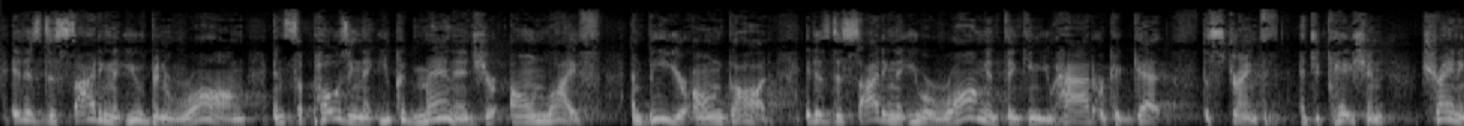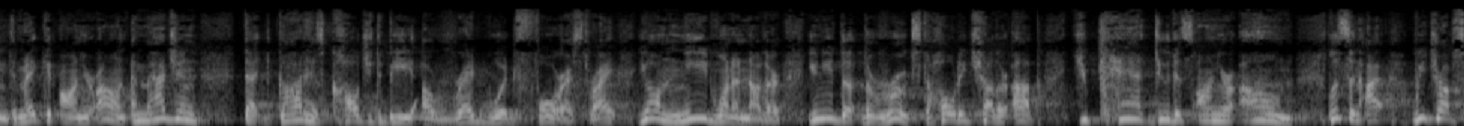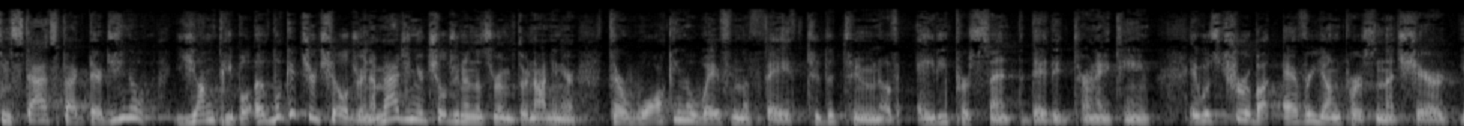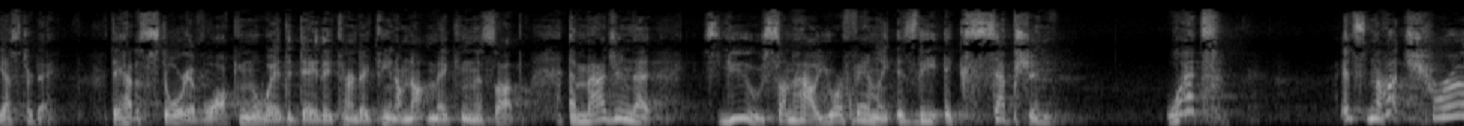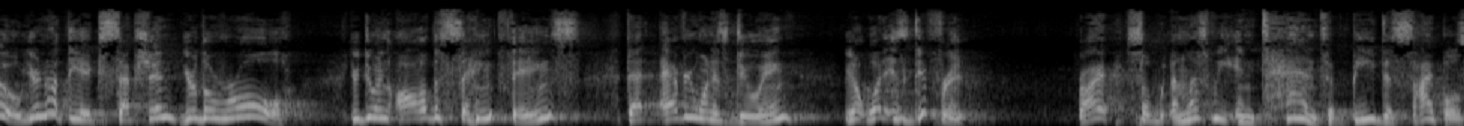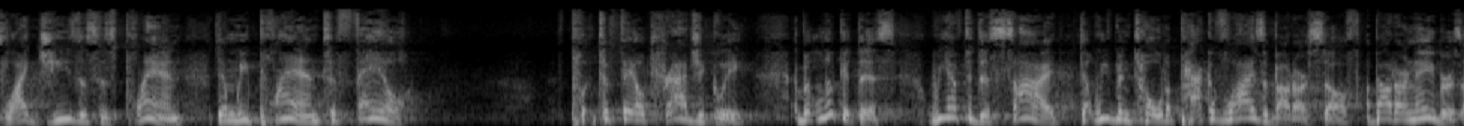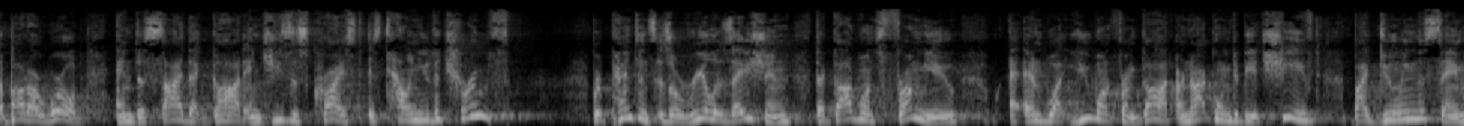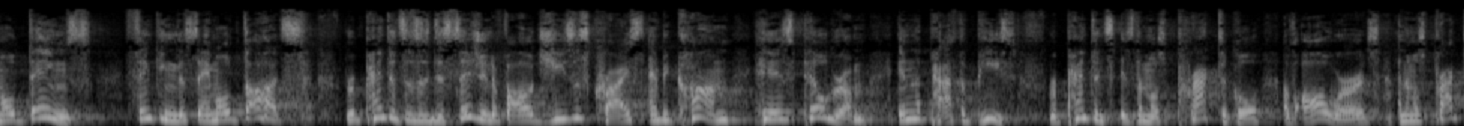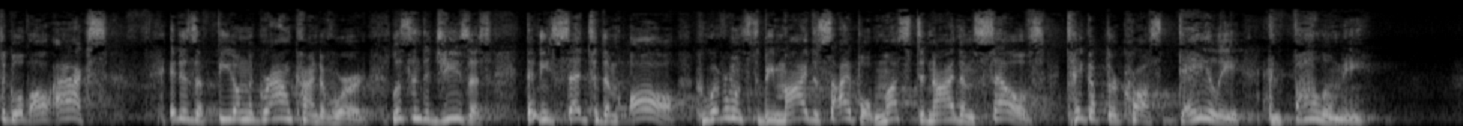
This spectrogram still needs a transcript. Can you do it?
It is deciding that you've been wrong and supposing that you could manage your own life and be your own God. It is deciding that you were wrong in thinking you had or could get the strength, education, training to make it on your own. Imagine that God has called you to be a redwood forest, right? Y'all need one another. You need the, the roots to hold each other up. You can't do this on your own. Listen, I, we dropped some stats back there. Do you know young people, uh, look at your children. Imagine your children in this room, if they're not in here. They're walking away from the faith to the tune of 80% the day they turn 18. It was true about every young person that shared yesterday. They had a story of walking away the day they turned 18. I'm not making this up. Imagine that you, somehow, your family is the exception. What? It's not true. You're not the exception. You're the rule. You're doing all the same things that everyone is doing. You know, what is different? Right? So unless we intend to be disciples like Jesus' plan, then we plan to fail. To fail tragically. But look at this. We have to decide that we've been told a pack of lies about ourselves, about our neighbors, about our world, and decide that God in Jesus Christ is telling you the truth. Repentance is a realization that God wants from you and what you want from God are not going to be achieved by doing the same old things thinking the same old thoughts. Repentance is a decision to follow Jesus Christ and become his pilgrim in the path of peace. Repentance is the most practical of all words and the most practical of all acts. It is a feet on the ground kind of word. Listen to Jesus. Then he said to them all, whoever wants to be my disciple must deny themselves, take up their cross daily and follow me.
